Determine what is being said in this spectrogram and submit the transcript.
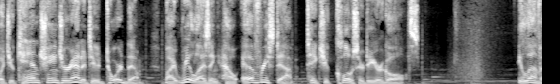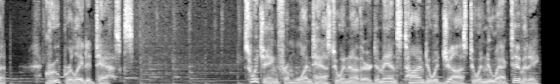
but you can change your attitude toward them by realizing how every step takes you closer to your goals. 11. Group related tasks. Switching from one task to another demands time to adjust to a new activity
